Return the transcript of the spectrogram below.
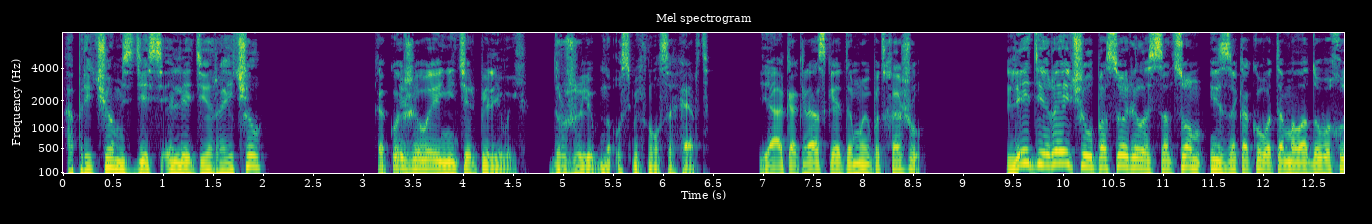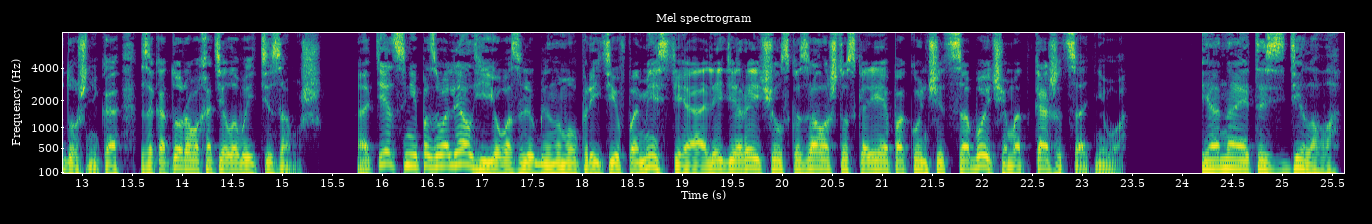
«А при чем здесь леди Рэйчел?» «Какой же вы нетерпеливый», – дружелюбно усмехнулся Херт. «Я как раз к этому и подхожу. Леди Рэйчел поссорилась с отцом из-за какого-то молодого художника, за которого хотела выйти замуж. Отец не позволял ее возлюбленному прийти в поместье, а леди Рэйчел сказала, что скорее покончит с собой, чем откажется от него. «И она это сделала»,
